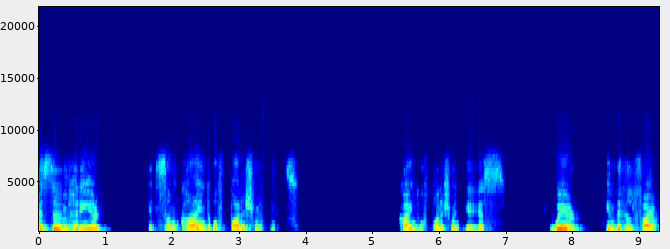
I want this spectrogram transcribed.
As zamharir it's some kind of punishment. Kind of punishment yes. Where in the hellfire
